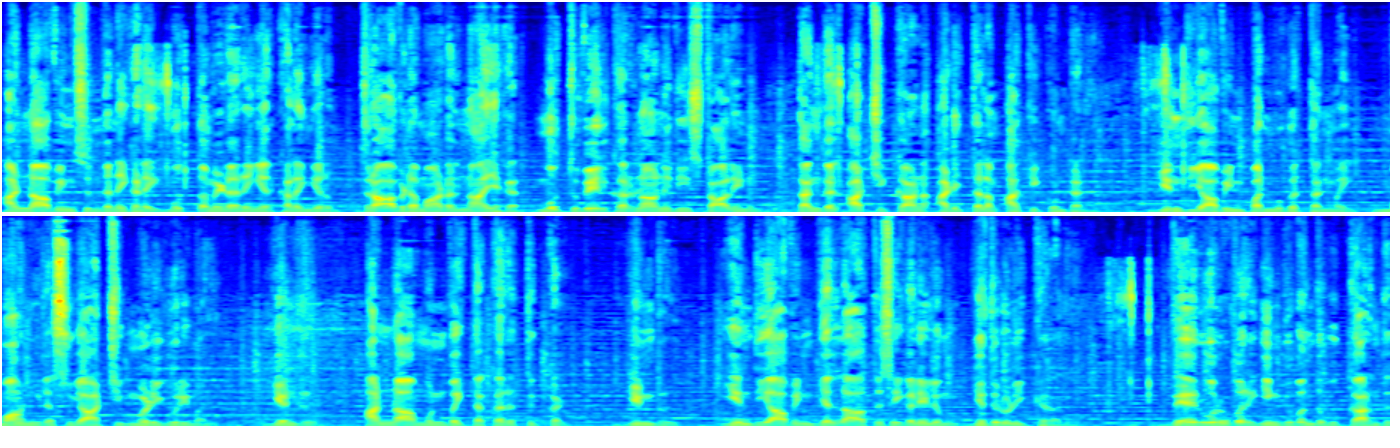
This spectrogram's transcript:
அண்ணாவின் சிந்தனைகளை முத்தமிழறிஞர் கலைஞரும் திராவிட மாடல் நாயகர் முத்துவேல் கருணாநிதி ஸ்டாலினும் தங்கள் ஆட்சிக்கான அடித்தளம் ஆக்கிக் கொண்டனர். இந்தியாவின் பன்முகத்தன்மை மாநில சுயாட்சி மொழி உரிமை என்று அண்ணா முன்வைத்த கருத்துக்கள் இன்று இந்தியாவின் எல்லா திசைகளிலும் எதிரொலிக்கிறது. வேறொருவர் இங்கு வந்து உட்கார்ந்து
